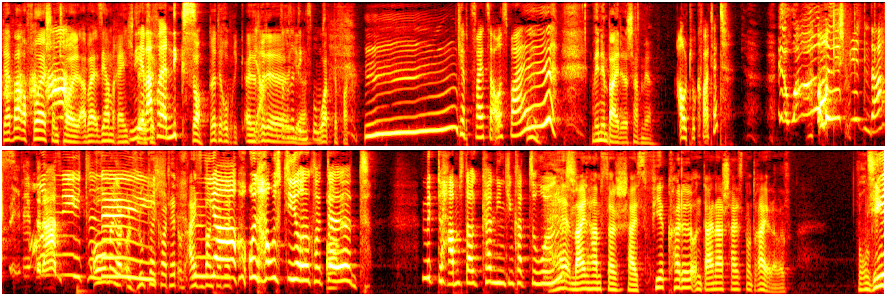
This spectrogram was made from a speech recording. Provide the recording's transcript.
Der war auch vorher schon toll, aber Sie haben recht. Nee, der er war vorher nix. So, dritte Rubrik. Also Ja, dritte, dritte. Dingsbums. What the fuck. Mm, Ich habe zwei zur Auswahl. Hm. Wir nehmen beide, das schaffen wir. Autoquartett. Oh, sie spielten das. Ich liebte oh, Niedlich. Oh mein Gott, und Flugzeugquartett und Eisenbahnquartett. Ja, und Haustierequartett. Mit Hamster, Kaninchen, Katze, Hund. Hä, mein Hamster scheiß vier Köttel und deiner scheiß nur drei, oder was? Worum ging's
